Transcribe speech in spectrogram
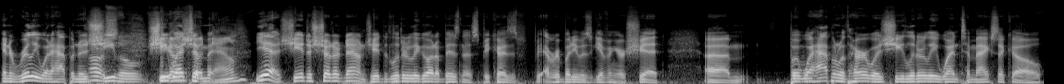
And really what happened is Oh, she so she, she went shut to down? yeah she had to shut her down. She had to literally go out of business because everybody was giving her shit. Um, but what happened with her was she literally went to Mexico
